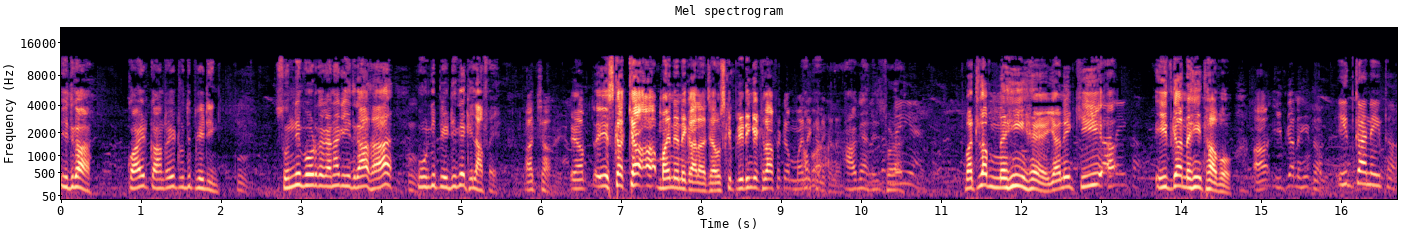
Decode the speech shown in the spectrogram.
Idgah quite contrary to the pleading. Sunni board का कहना कि ईदगाह था वो उनकी प्लीडिंग के खिलाफ है। अच्छा। अब इसका क्या मायने निकाला जाए? उसकी प्लीडिंग के खिलाफ क्या मायने क्या निकाला है? आगे आने थोड़ा। मतलब नहीं है यानी कि ईदगाह नहीं था। वो। ईदगाह नहीं था वो। ईद का नहीं था।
